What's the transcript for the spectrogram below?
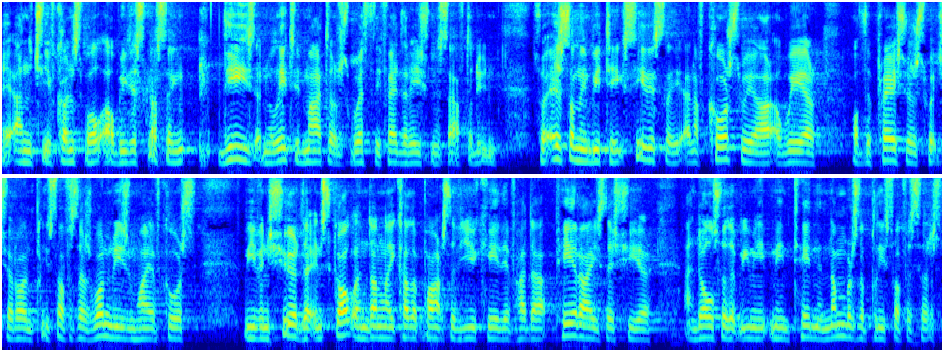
uh, and the Chief Constable. I'll be discussing these and related matters with the Federation this afternoon. So it is something we take seriously, and of course we are aware of the pressures which are on police officers. One reason why, of course, We've ensured that in Scotland, unlike other parts of the UK, they've had a pay rise this year and also that we maintain the numbers of police officers,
